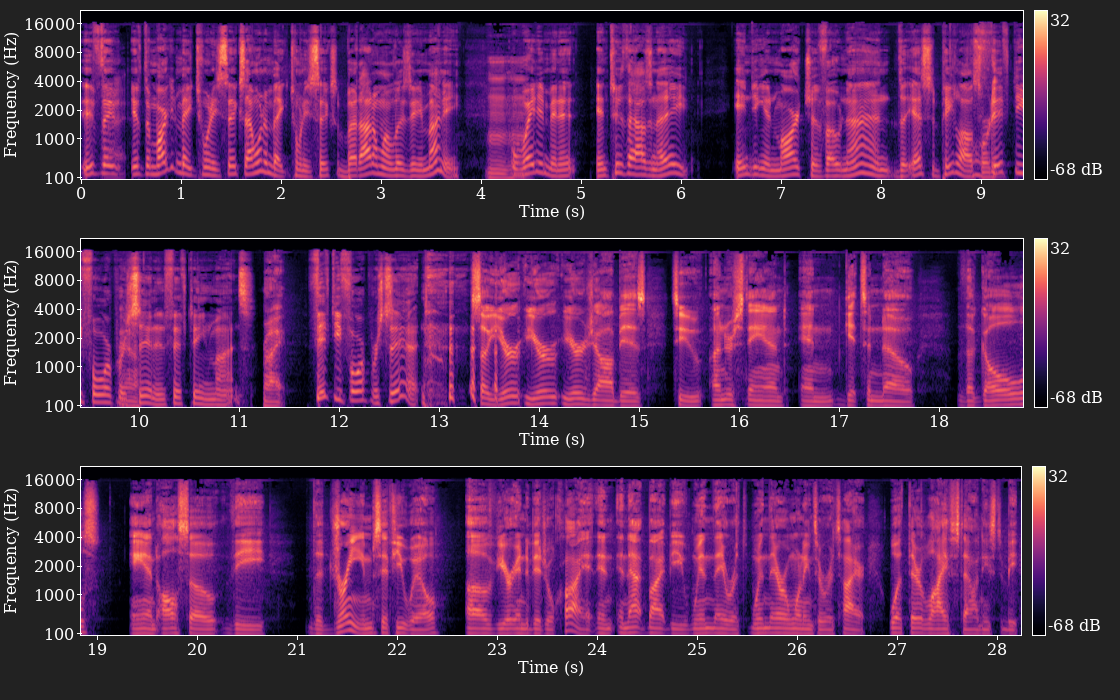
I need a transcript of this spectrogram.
If they Right. if the market made 26, I want to make 26, but I don't want to lose any money." Mm-hmm. Well, wait a minute. In 2008, ending in March of 09, the S&P lost 54 percent in 15 months. Right. 54 percent. so your your your job is to understand and get to know the goals and also the the dreams, if you will, of your individual client, and and that might be when they were when they were wanting to retire, what their lifestyle needs to be,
